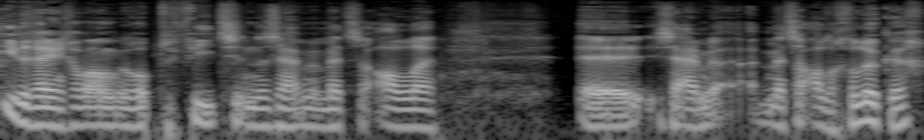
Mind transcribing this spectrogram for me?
Iedereen gewoon weer op de fiets en dan zijn we met z'n allen, uh, zijn we met z'n allen gelukkig.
